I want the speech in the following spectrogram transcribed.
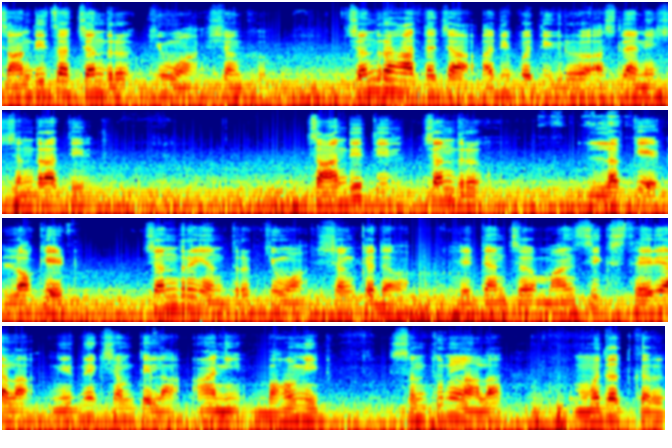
चांदीचा चंद्र किंवा शंख. चंद्र हा त्याच्या अधिपती ग्रह असल्याने चंद्रातील चांदीतील चंद्र लके लॉकेट चंद्रयंत्र किंवा शंख द्यावा हे त्यांचं मानसिक स्थैर्याला निर्णय क्षमतेला आणि भावनिक संतुलनाला मदत करेल.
